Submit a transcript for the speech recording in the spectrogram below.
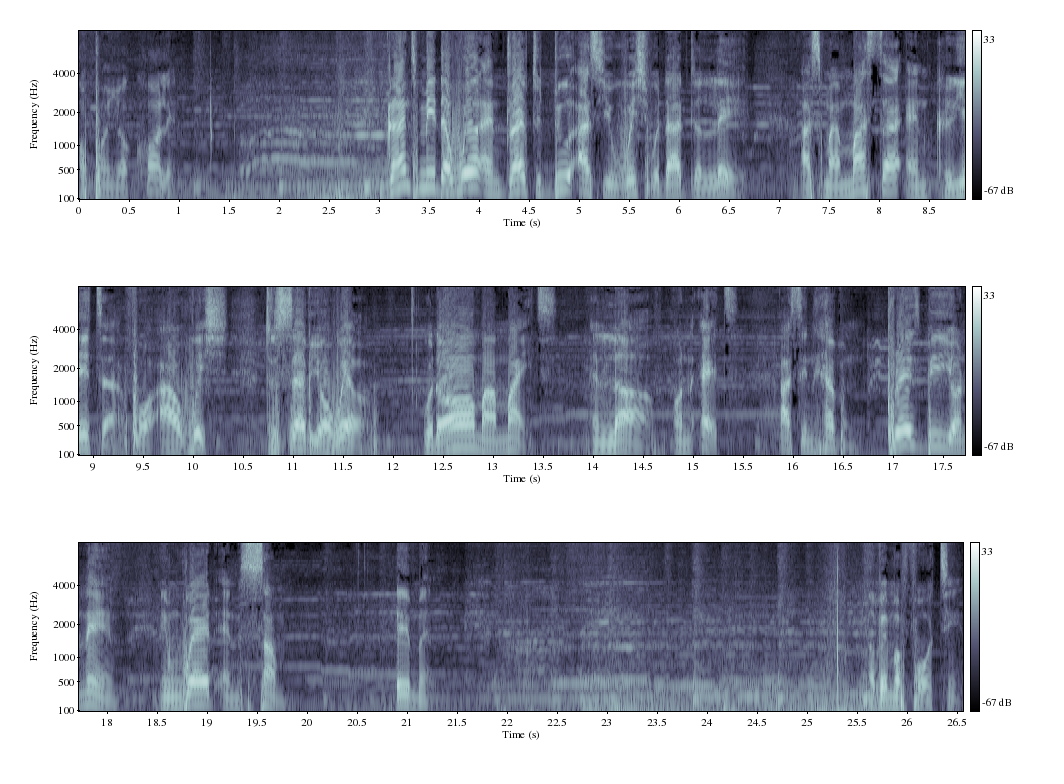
upon your calling. Grant me the will and drive to do as you wish without delay, as my Master and Creator, for I wish to serve your will with all my might and love on earth as in heaven. Praise be your name in word and psalm. Amen. November 14.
